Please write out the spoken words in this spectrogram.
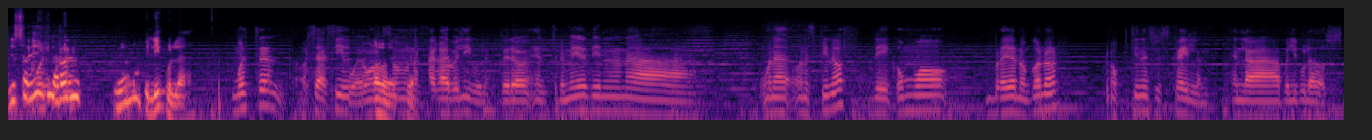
Yo sabía que la radio era una película. muestran, o sea, sí, Oh, son una saga de películas, pero entre medio tienen una, una un spin-off de cómo Brian O'Connor obtiene su Skyland en la película 2.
